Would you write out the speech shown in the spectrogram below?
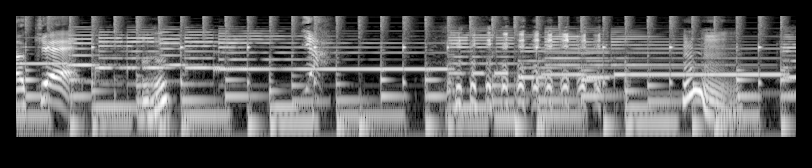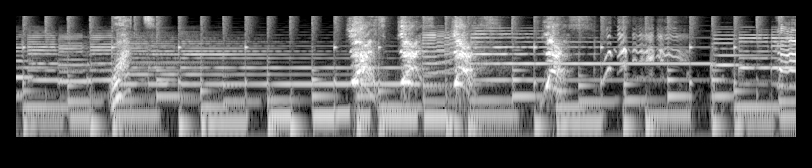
Okay. Mm-hmm. Yeah! Hmm. What? Yes, yes, yes, yes. Go!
